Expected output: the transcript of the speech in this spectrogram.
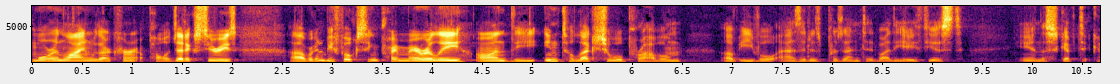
more in line with our current apologetics series, uh, we're going to be focusing primarily on the intellectual problem of evil as it is presented by the atheist and the skeptic.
